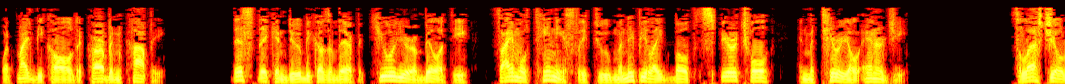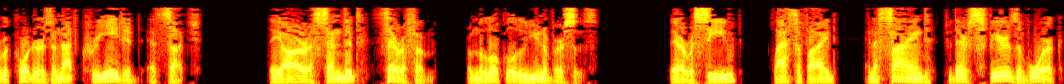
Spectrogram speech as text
what might be called a carbon copy. This they can do because of their peculiar ability simultaneously to manipulate both spiritual and material energy. Celestial recorders are not created as such. They are ascendant seraphim from the local universes. They are received, classified, and assigned to their spheres of work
